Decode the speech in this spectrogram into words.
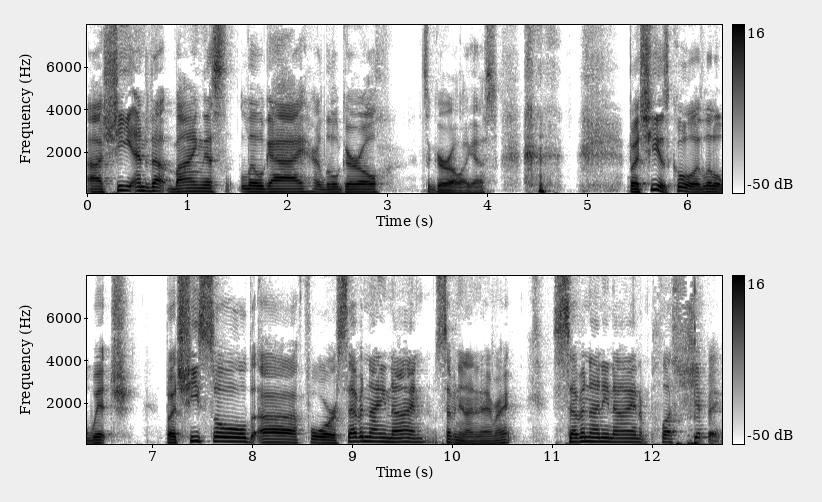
Uh, she ended up buying this little guy or little girl. It's a girl, I guess. but she is cool, a little witch. But she sold uh, for seven ninety nine, seven ninety nine, right? Seven ninety nine plus shipping.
